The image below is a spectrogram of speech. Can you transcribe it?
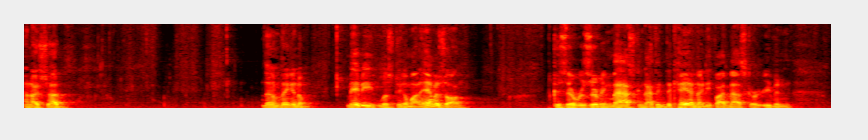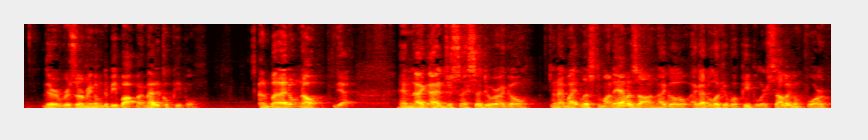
And I said, then I'm thinking of maybe listing them on Amazon because they're reserving masks, and I think the KN95 masks are even, they're reserving them to be bought by medical people. And, but I don't know yet. And I, I just, I said to her, I go, and I might list them on Amazon. I go, I got to look at what people are selling them for.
